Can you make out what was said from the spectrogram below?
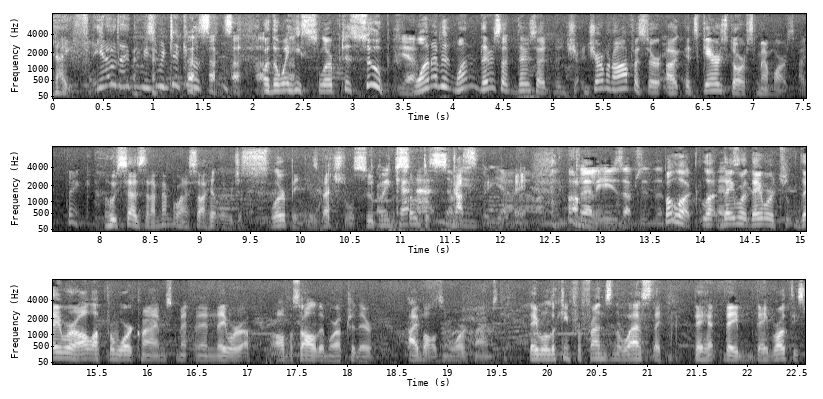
knife. You know, these ridiculous things, or the way he slurped his soup. Yeah. One of it, one there's a there's a German officer. Uh, it's Gersdorff's memoirs, I think, who says that. I remember when I saw Hitler just slurping his vegetable soup. I mean, it was so I mean, disgusting. yeah, to me. no, I mean, Um, clearly he's absolutely. The but look, look they were they were they were all up for war crimes, and they were almost all of them were up to their eyeballs in war crimes. They were looking for friends in the West. They they they they wrote these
